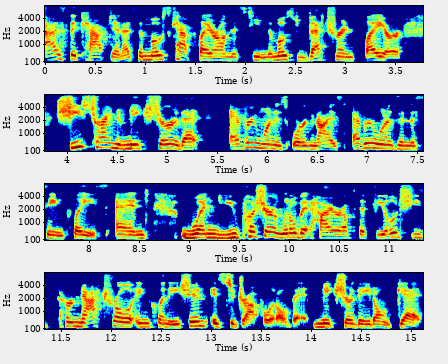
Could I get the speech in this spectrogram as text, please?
as the captain, as the most cap player on this team, the most veteran player, she's trying to make sure that everyone is organized. Everyone is in the same place. And when you push her a little bit higher up the field she's her natural inclination is to drop a little bit make sure they don't get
